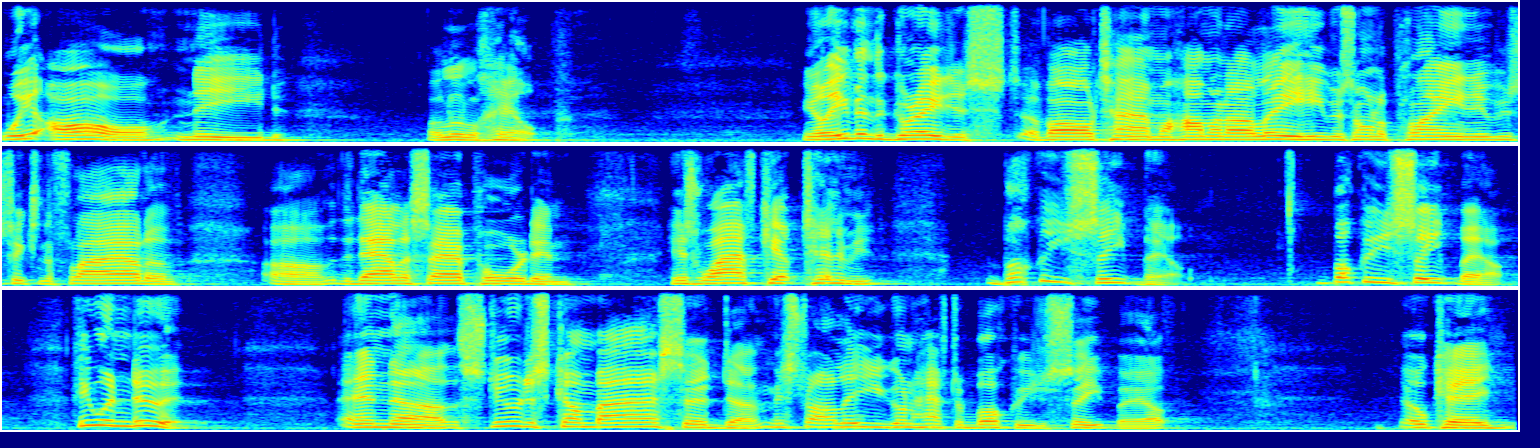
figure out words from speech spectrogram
We all need a little help. You know, even the greatest of all time, Muhammad Ali, he was on a plane and he was fixing to fly out of uh, the Dallas airport, and his wife kept telling him, buckle your seatbelt, buckle your seatbelt. He wouldn't do it. And uh, the stewardess come by and said, uh, Mr. Ali, you're going to have to buckle your seatbelt. Okay.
